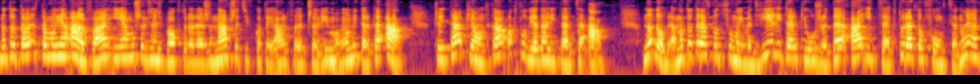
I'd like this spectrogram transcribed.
no to to jest ta moja alfa i ja muszę wziąć bok, który leży naprzeciwko tej alfy, czyli moją literkę A. Czyli ta piątka odpowiada literce A. No dobra, no to teraz podsumujmy. Dwie literki użyte, A i C. Która to funkcja? No jak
